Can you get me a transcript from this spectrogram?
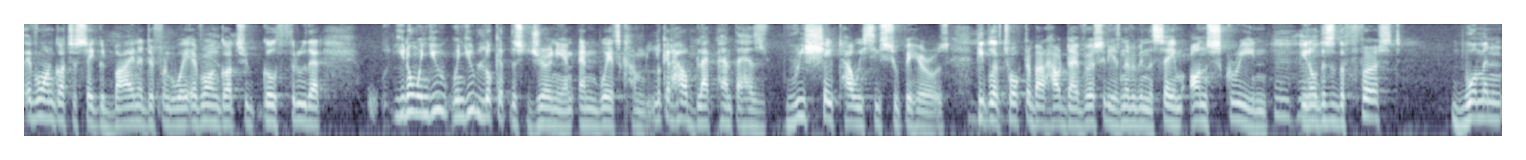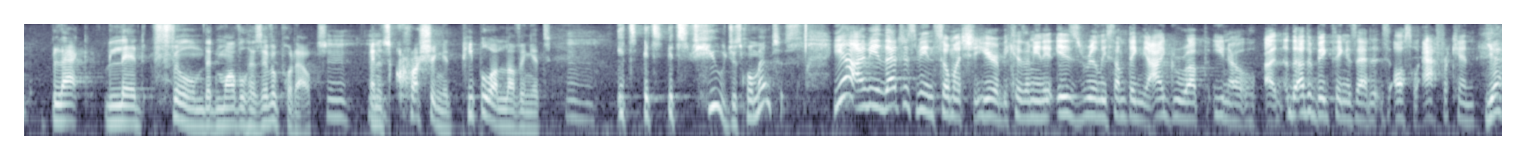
everyone got to say goodbye in a different way everyone got to go through that you know, when you when you look at this journey and, and where it's come, look at how Black Panther has reshaped how we see superheroes. People have talked about how diversity has never been the same on screen. Mm -hmm. You know, this is the first woman black led film that Marvel has ever put out. Mm -hmm. And it's crushing it. People are loving it. Mm -hmm it's it's it's huge. It's momentous. Yeah, I mean that just means so much to hear because I mean it is really something. I grew up, you know. Uh, the other big thing is that it's also African. Yeah.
